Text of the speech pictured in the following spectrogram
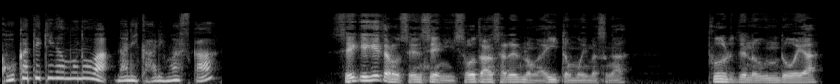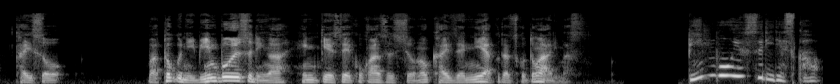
効果的なものは何かありますか？整形外科の先生に相談されるのがいいと思いますが、プールでの運動や体操、まあ、特に貧乏ゆすりが変形性股関節症の改善に役立つことがあります。貧乏ゆすりですか？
